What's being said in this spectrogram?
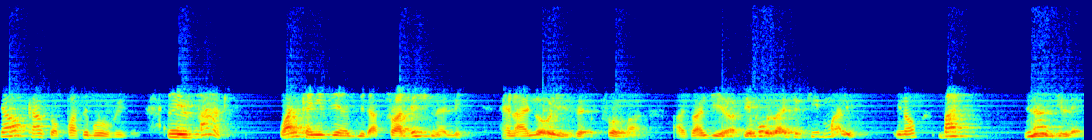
There are all kinds of possible reasons. And in fact, one can even argue that traditionally, and I know he's uh, from uh, Asante, people like to keep money, you know, but nonetheless,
